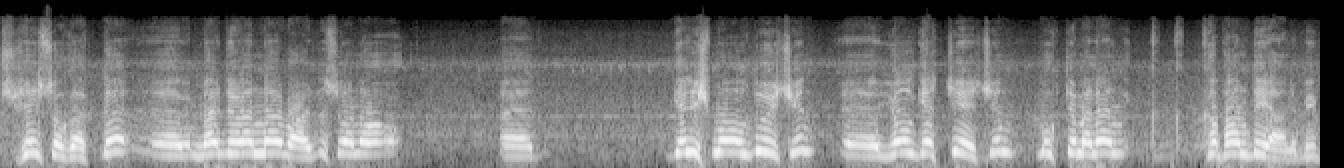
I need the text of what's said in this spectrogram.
şey sokaktı. e, merdivenler vardı. Sonra e, gelişme olduğu için e, yol geçeceği için muhtemelen kapandı yani. Bir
